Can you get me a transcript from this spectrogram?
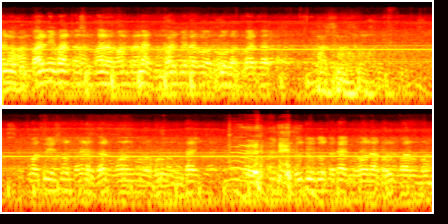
અને કુંભારની વાત છે. મારા મામલાના કુંભાર પેલા રોટલો લખવા જતા. પોત્રીસો ત્રણ હજાર નોંધાય બધું તો કદાચ મારું ના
